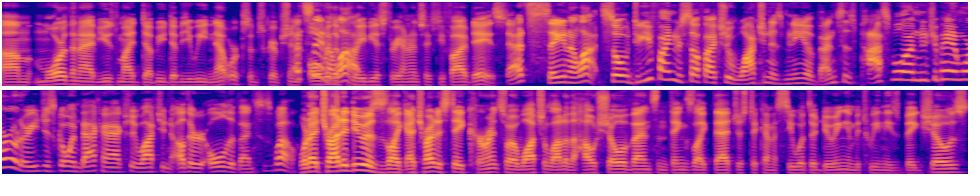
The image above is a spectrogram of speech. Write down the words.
um, more than I have used my WWE Network subscription That's over the lot. previous 365 days. That's saying a lot. So, do you find yourself actually watching as many events as possible on New Japan World, or are you just going back and actually watching other old events as well? What I try to do is like I try to stay current, so I watch a lot of the house show events and things like that, just to kind of see what they're doing in between these big shows.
